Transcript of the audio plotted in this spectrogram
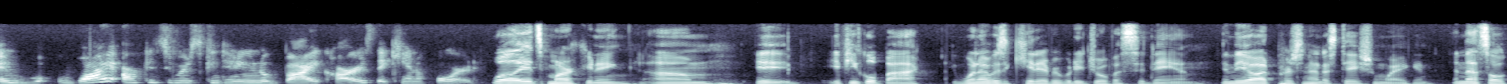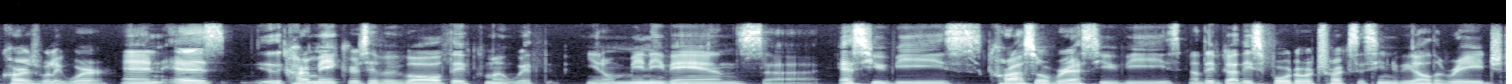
And wh- why are consumers continuing to buy cars they can't afford? Well, it's marketing. Um, it, if you go back, when I was a kid, everybody drove a sedan, and the odd person had a station wagon, and that's all cars really were. And as the car makers have evolved, they've come out with you know, minivans, uh, SUVs, crossover SUVs. Now they've got these four door trucks that seem to be all the rage.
